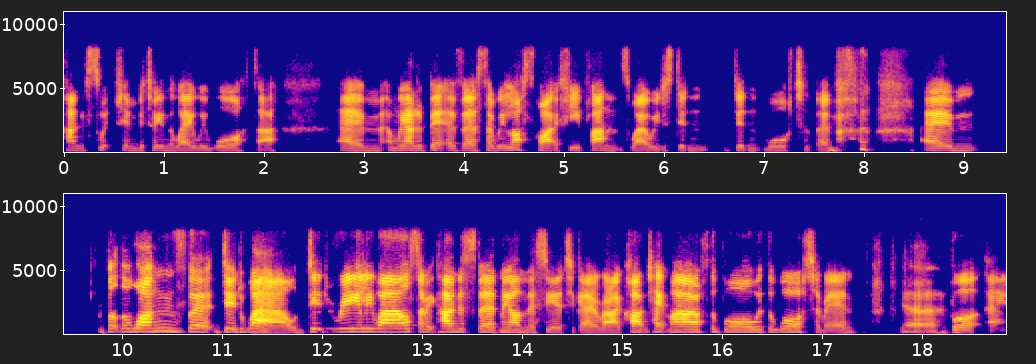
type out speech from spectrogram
kind of switching between the way we water. Um and we had a bit of a so we lost quite a few plants where we just didn't didn't water them. Um but the ones that did well did really well. So it kind of spurred me on this year to go right I can't take my eye off the ball with the watering Yeah. but um,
